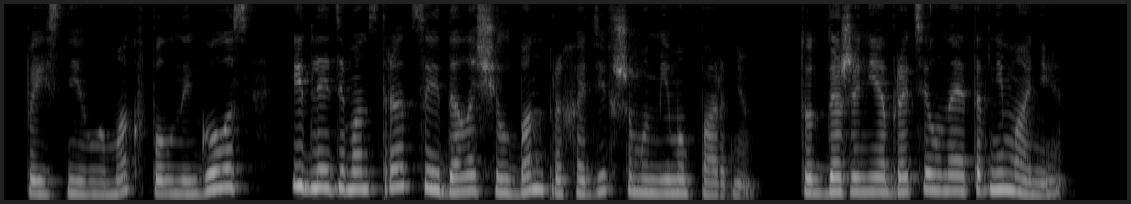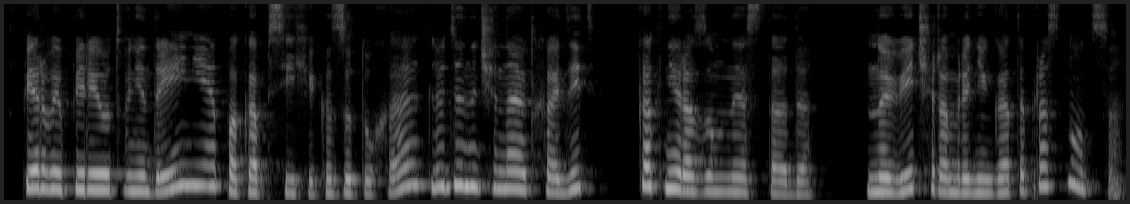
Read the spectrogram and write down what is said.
— пояснила маг в полный голос и для демонстрации дала щелбан проходившему мимо парню. Тот даже не обратил на это внимания. В первый период внедрения, пока психика затухает, люди начинают ходить, как неразумное стадо, но вечером ренегаты проснутся,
